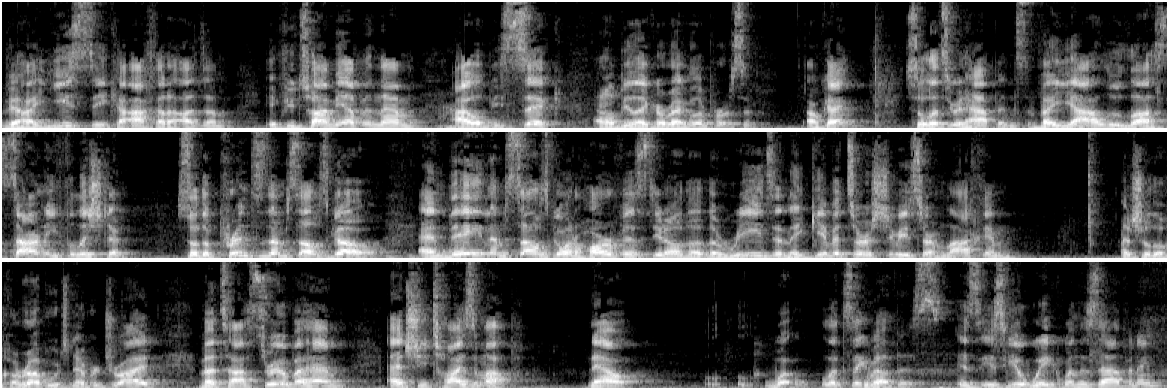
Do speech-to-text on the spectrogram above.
v'hayisi ka'achara adam. If you tie me up in them, I will be sick and I'll be like a regular person. Okay? So let's see what happens. Vayalu la sarni philishtim. So the princes themselves go, and they themselves go and harvest, you know, the, the reeds, and they give it to her, Yisrael Lachim, Shaloch Harav, which never dried, Vatasreu Bahem, and she ties him up. Now, what, let's think about this. Is, is he awake when this is happening?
